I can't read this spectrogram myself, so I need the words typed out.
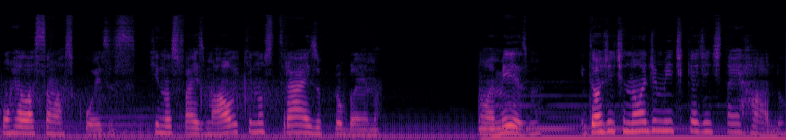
com relação às coisas que nos faz mal e que nos traz o problema. Não é mesmo? Então a gente não admite que a gente está errado.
